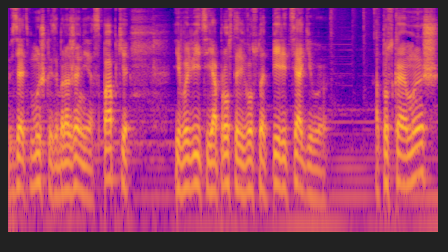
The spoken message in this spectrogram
взять мышкой изображение с папки, и вы видите, я просто его сюда перетягиваю. Отпускаю мышь,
